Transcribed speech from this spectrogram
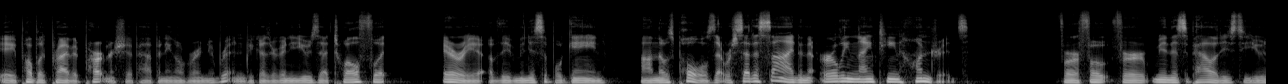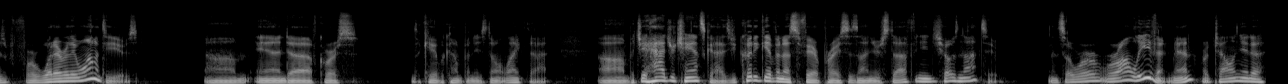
a public private partnership happening over in New Britain because they're going to use that 12 foot area of the municipal gain on those poles that were set aside in the early 1900s for fo- for municipalities to use for whatever they wanted to use. Um, and uh, of course, the cable companies don't like that. Um, but you had your chance, guys. You could have given us fair prices on your stuff, and you chose not to. And so we're we're all leaving, man. We're telling you to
